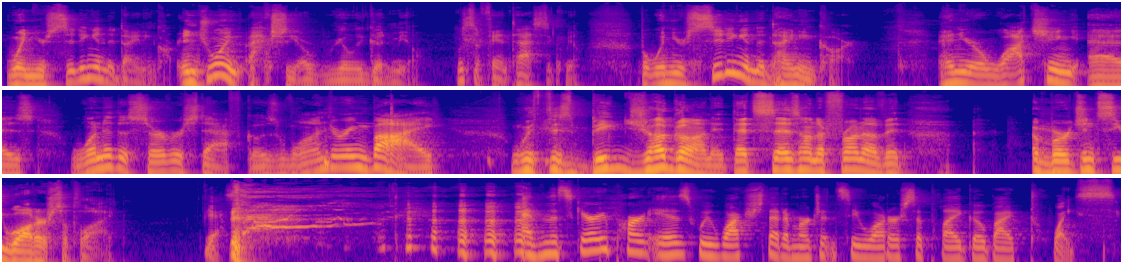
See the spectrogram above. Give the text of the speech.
when you're sitting in the dining car, enjoying actually a really good meal. It's a fantastic meal. But when you're sitting in the dining car and you're watching as one of the server staff goes wandering by with this big jug on it that says on the front of it, emergency water supply. Yes. and the scary part is we watched that emergency water supply go by twice.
